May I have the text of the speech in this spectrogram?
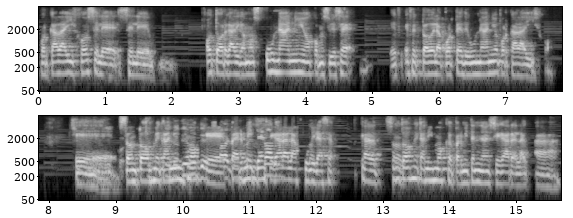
por cada hijo se le, se le otorga, digamos, un año, como si hubiese efectuado el aporte de un año por cada hijo. Eh, son todos mecanismos que permiten llegar a la jubilación. son todos mecanismos que permiten llegar a la, a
